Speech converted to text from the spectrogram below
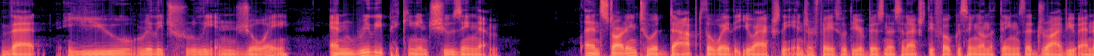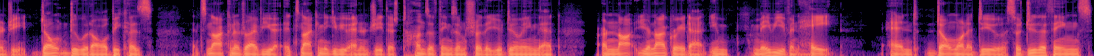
that you really truly enjoy and really picking and choosing them and starting to adapt the way that you actually interface with your business and actually focusing on the things that drive you energy. Don't do it all because it's not going to drive you it's not going to give you energy. There's tons of things I'm sure that you're doing that are not you're not great at. You maybe even hate and don't want to do. So do the things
